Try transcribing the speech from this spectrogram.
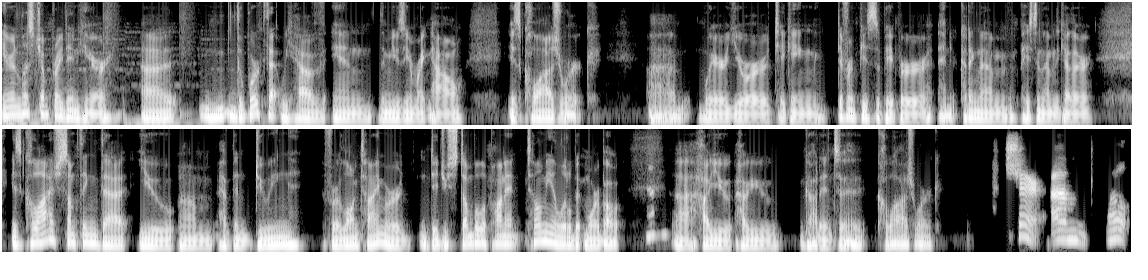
Erin, let's jump right in here. Uh, the work that we have in the museum right now is collage work. Uh, where you're taking different pieces of paper and you're cutting them, pasting them together. Is collage something that you um, have been doing for a long time, or did you stumble upon it? Tell me a little bit more about uh, how you how you got into collage work. Sure. Um, well,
